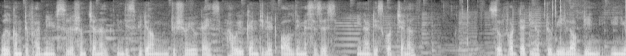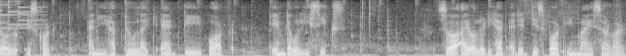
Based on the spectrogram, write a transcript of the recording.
Welcome to 5 Minute Solution channel. In this video I'm going to show you guys how you can delete all the messages in a Discord channel. So for that you have to be logged in in your Discord and you have to like add the bot MEE6. So I already have added this bot in my server.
